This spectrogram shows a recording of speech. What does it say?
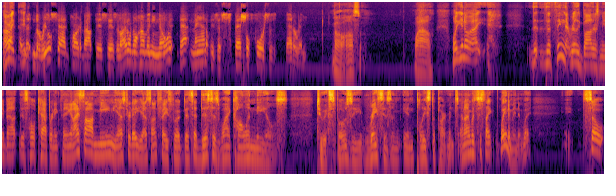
All right. The, the, real sad part about this is, and I don't know how many know it, that man is a special forces veteran. Oh, awesome! Wow. Well, you know, I the the thing that really bothers me about this whole Kaepernick thing, and I saw a meme yesterday, yes, on Facebook that said, "This is why Colin kneels." To expose the racism in police departments. And I was just like, wait a minute. Wait. So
